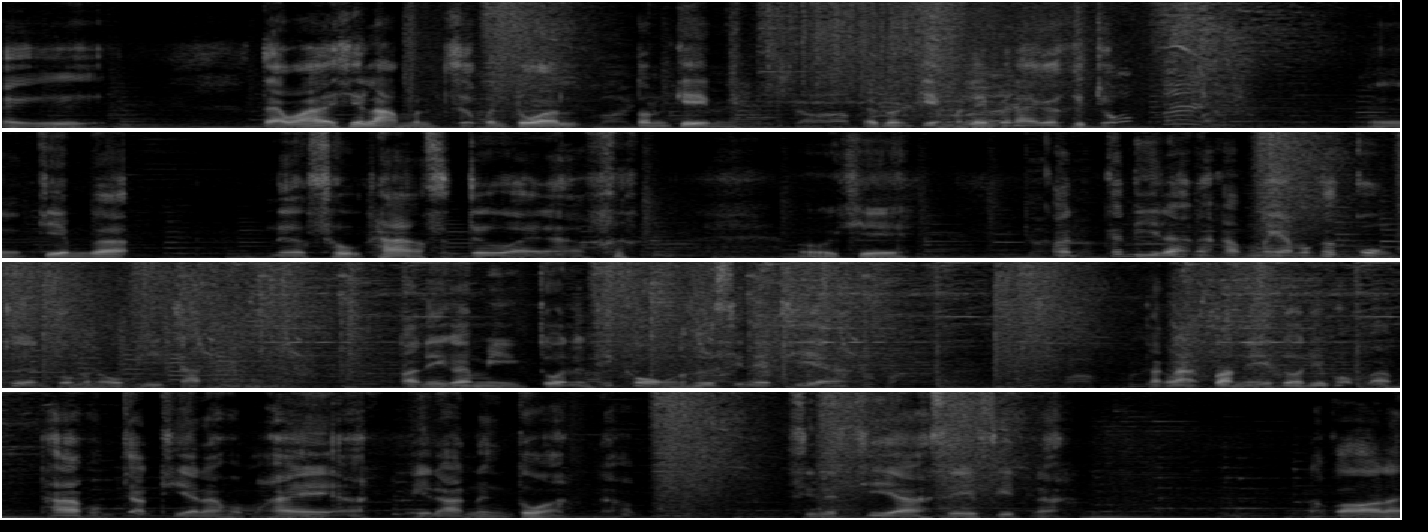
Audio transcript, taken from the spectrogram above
เออแต่ว่าไอ้ที่หลามมันเสือกเป็นตัวต้นเกมไงแต่ต้นเกมมันเล่นไม่ได้ก็คือจบเออเกมก็เนิร์ฟถูกทางซะด้วยนะครับ โอเคก็ก็ดีแล้วนะครับ ไม่งั้นมันก็โกงเกินตัวมันโอพีจัดนะครับตอนนี้ก็มีตัวหนึ่งที่โกงก็คือซีเนเทียนะหลักๆ ตอนนี้ตัวที่ผมแบบถ้าผมจัดเทียนะ ผมให้อะเอดาหนึ่งตัวนะครับ ซินเนเทียเซฟิตนะ แล้วก็อะไร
